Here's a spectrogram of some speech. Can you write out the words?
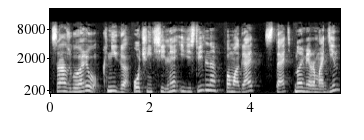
Сразу говорю книга очень сильная и действительно помогает стать номером один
